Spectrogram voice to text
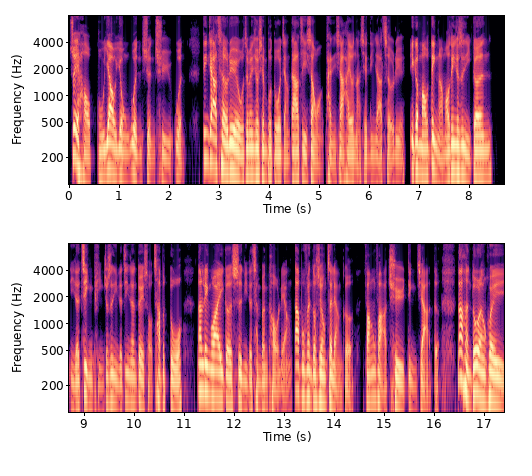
最好不要用问卷去问定价策略。我这边就先不多讲，大家自己上网看一下还有哪些定价策略。一个锚定了，锚定就是你跟。你的竞品就是你的竞争对手差不多，那另外一个是你的成本考量，大部分都是用这两个方法去定价的。那很多人会，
